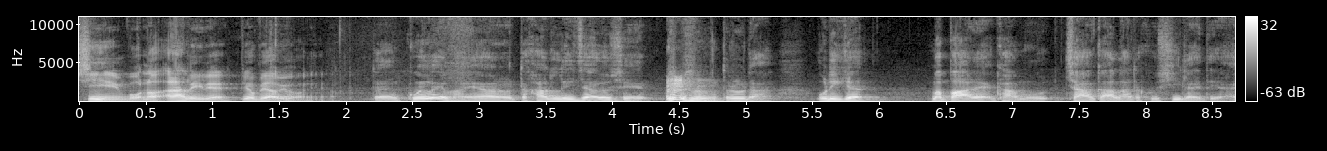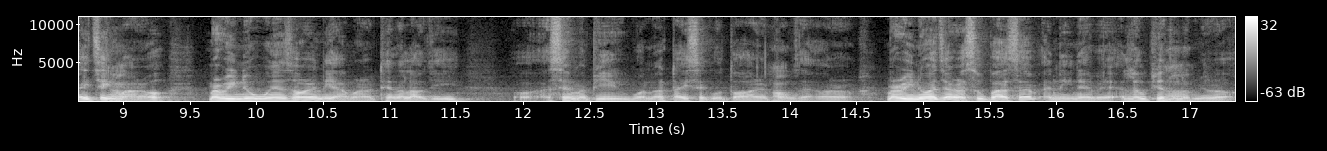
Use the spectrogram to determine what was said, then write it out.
ရှိရင်ပေါ့နော်အဲ့ဒါလေးလည်းပြောပြပြပါဦးတန် ကွင်းလေဘိုင်းကတော့တခါတလေကြာလို့ရှိရင်သူတို့ဒါအိုဒီကက်မပါတဲ့အခါမျိုးဂျားကာလာတစ်ခုရှိလိုက်တယ်အဲ့ဒီချိန်မှာတော့မရီနိုဝင်ဆော့တဲ့နေရာမှာတော့ထင်တယ်လို့ကြီးဟိုအဆင်မပြေဘူးပေါ့နော်တိုက်စစ်ကိုသွားတဲ့ပုံစံအဲ့တော့မရီနိုကကျတော့စူပါဆက်အနေနဲ့ပဲအလုပ်ဖြစ်တယ်လို့မျိုးတော့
